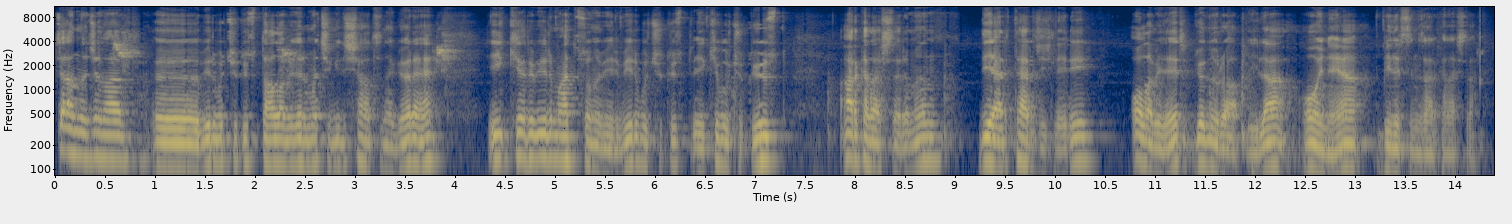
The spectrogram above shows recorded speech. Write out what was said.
Canlıcılar e, 1.5 üst de alabilir maçın gidişatına göre. İlk yarı bir maç sonu 1, 1.5 üst ve 2.5 üst arkadaşlarımın diğer tercihleri olabilir. Gönül rahatlığıyla oynayabilirsiniz arkadaşlar.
